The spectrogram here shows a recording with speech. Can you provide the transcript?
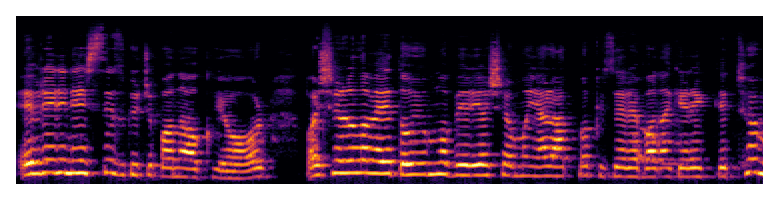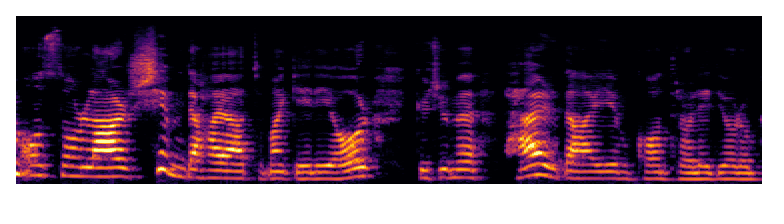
Evrenin eşsiz gücü bana akıyor. Başarılı ve doyumlu bir yaşamı yaratmak üzere bana gerekli tüm unsurlar şimdi hayatıma geliyor. Gücümü her daim kontrol ediyorum.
